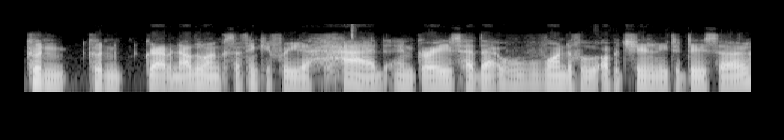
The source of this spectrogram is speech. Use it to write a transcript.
couldn't couldn't grab another one because I think if we'd had and Greaves had that wonderful opportunity to do so,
